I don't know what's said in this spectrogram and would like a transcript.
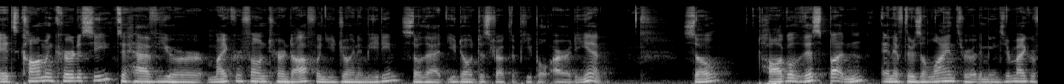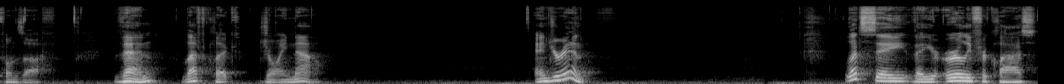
It's common courtesy to have your microphone turned off when you join a meeting so that you don't disrupt the people already in. So toggle this button, and if there's a line through it, it means your microphone's off. Then left click Join Now. And you're in. Let's say that you're early for class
